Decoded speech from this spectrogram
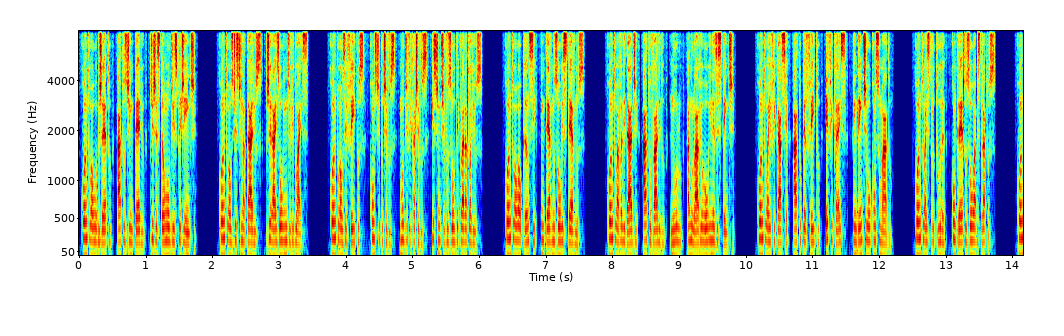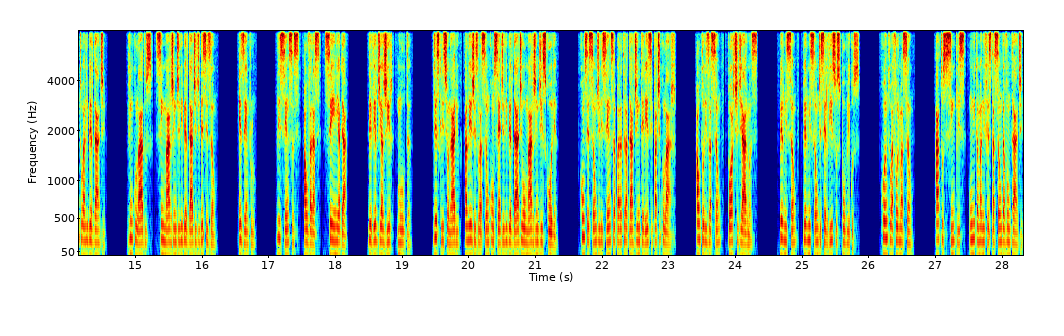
Quanto ao objeto, atos de império, de gestão ou de expediente. Quanto aos destinatários, gerais ou individuais. Quanto aos efeitos, constitutivos, modificativos, extintivos ou declaratórios. Quanto ao alcance, internos ou externos. Quanto à validade, ato válido, nulo, anulável ou inexistente. Quanto à eficácia, ato perfeito, eficaz, pendente ou consumado. Quanto à estrutura, concretos ou abstratos. Quanto à liberdade, vinculados, sem margem de liberdade de decisão. Exemplo: licenças, alvarás, CNH. Dever de agir, multa. Discricionário, a legislação concede liberdade ou margem de escolha. Concessão de licença para tratar de interesse particular. Autorização, porte de armas. Permissão, permissão de serviços públicos. Quanto à formação. Atos simples, única manifestação da vontade.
